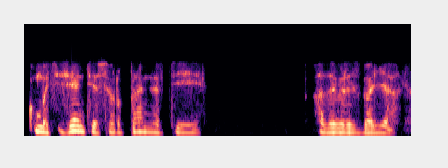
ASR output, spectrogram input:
Come ti senti a sorprenderti ad aver sbagliato?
